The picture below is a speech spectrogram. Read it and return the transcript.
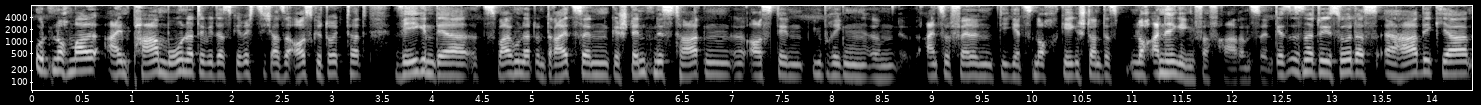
und nochmal ein paar Monate, wie das Gericht sich also ausgedrückt hat, wegen der 213 Geständnistaten äh, aus den übrigen ähm, Einzelfällen, die jetzt noch Gegenstand des noch anhängigen Verfahrens sind. Es ist natürlich so, dass Herr Habig ja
